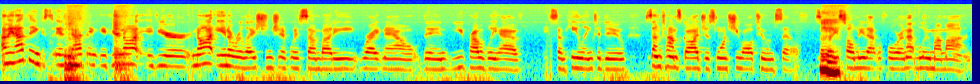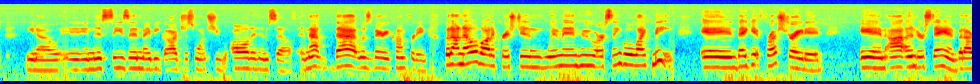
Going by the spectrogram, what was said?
I mean, I think, I think if you're not if you're not in a relationship with somebody right now, then you probably have some healing to do. Sometimes God just wants you all to Himself. Somebody's mm-hmm. told me that before, and that blew my mind. You know, in, in this season, maybe God just wants you all to Himself, and that that was very comforting. But I know a lot of Christian women who are single like me, and they get frustrated and I understand. But I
